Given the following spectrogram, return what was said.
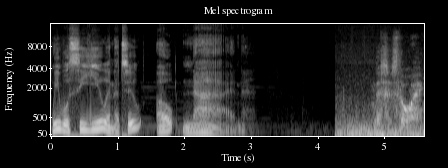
we will see you in the 209. This is the way.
